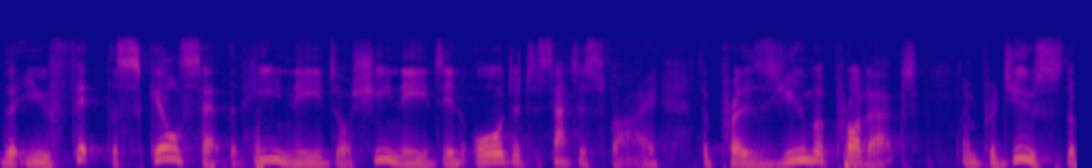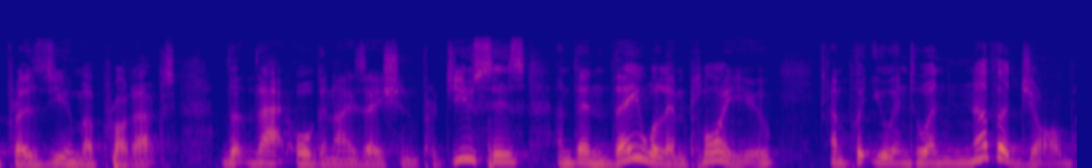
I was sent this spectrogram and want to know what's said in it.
that you fit the skill set that he needs or she needs in order to satisfy the prosumer product and produce the prosumer product that that organization produces, and then they will employ you and put you into another job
